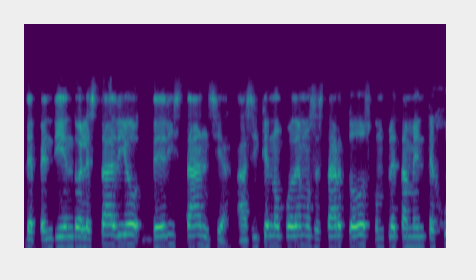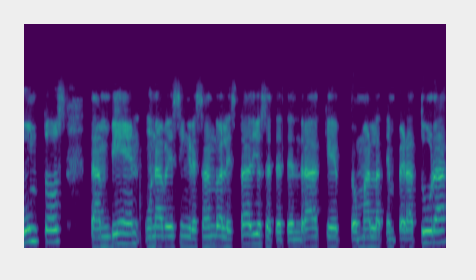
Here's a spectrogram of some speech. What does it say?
dependiendo el estadio de distancia. Así que no podemos estar todos completamente juntos. También, una vez ingresando al estadio, se te tendrá que tomar la temperatura.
